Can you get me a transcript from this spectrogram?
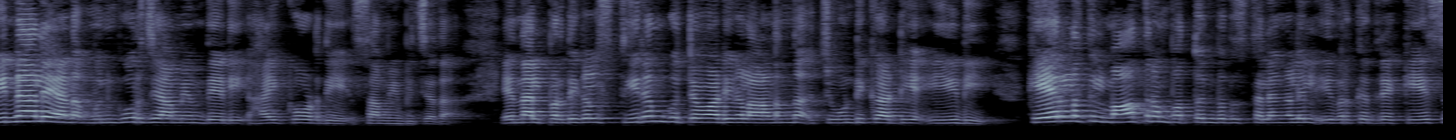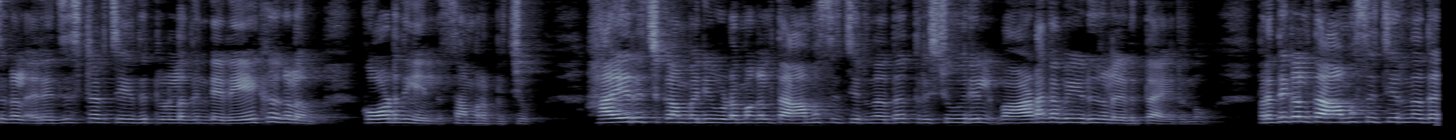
പിന്നാലെയാണ് മുൻകൂർ ജാമ്യം തേടി ഹൈക്കോടതിയെ സമീപിച്ചത്. എന്നാൽ പ്രതികൾ സ്ഥിരം കുറ്റവാളികളാണെന്ന് ചൂണ്ടിക്കാട്ടിയ ഇ ഡി കേരളത്തിൽ മാത്രം പത്തൊൻപത് സ്ഥലങ്ങളിൽ ഇവർക്കെതിരെ കേസുകൾ രജിസ്റ്റർ ചെയ്തിട്ടുള്ളതിന്റെ രേഖകളും കോടതിയിൽ സമർപ്പിച്ചു. ഹൈറിച്ച് കമ്പനി ഉടമകൾ താമസിച്ചിരുന്നത് തൃശൂരിൽ വാടക വീടുകൾ എടുത്തായിരുന്നു. പ്രതികൾ താമസിച്ചിരുന്നത്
